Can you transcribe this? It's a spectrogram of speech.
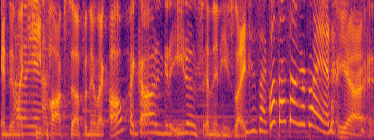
and then like he yeah. pops up, and they're like, "Oh my god, he's gonna eat us!" And then he's like, He's just like, what's that song you're playing? "Yeah,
